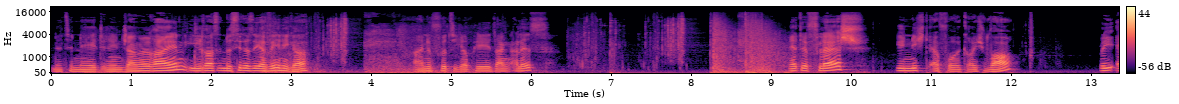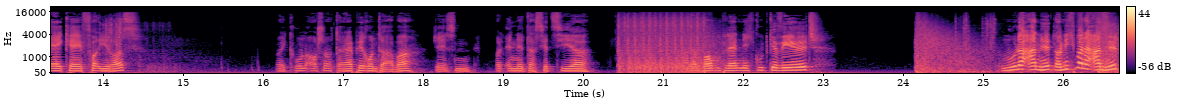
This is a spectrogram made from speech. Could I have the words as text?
Nette Nate in den Jungle rein. Iras interessiert das eher weniger. 41 AP sagen alles. Nette Flash, die nicht erfolgreich war. 3 AK vor Iras. Raikkonen auch schon noch 3 HP runter, aber Jason vollendet das jetzt hier. War der Bombenplan nicht gut gewählt. Nur der Anhit, noch nicht mal der Anhit.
